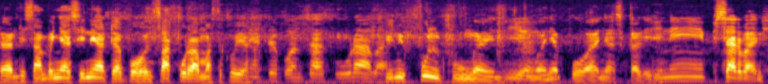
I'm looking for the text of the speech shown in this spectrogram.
Dan di sampingnya sini ada pohon sakura Mas Teguh ya. Ini ada pohon sakura Pak. Ini full bunga ini. Iya. Bunganya banyak sekali. Ini besar Pak ini.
